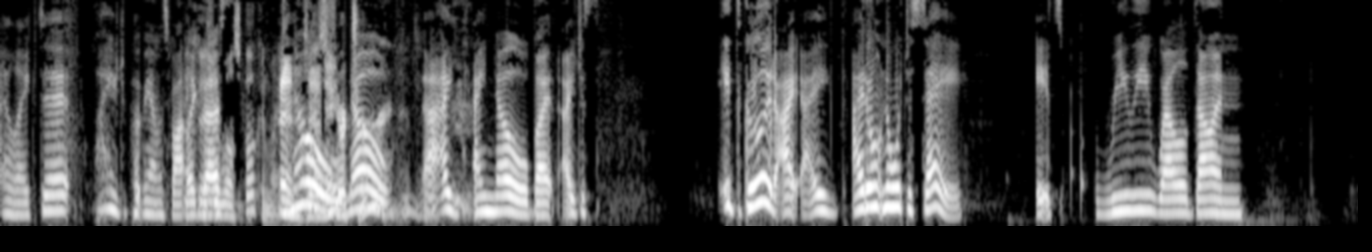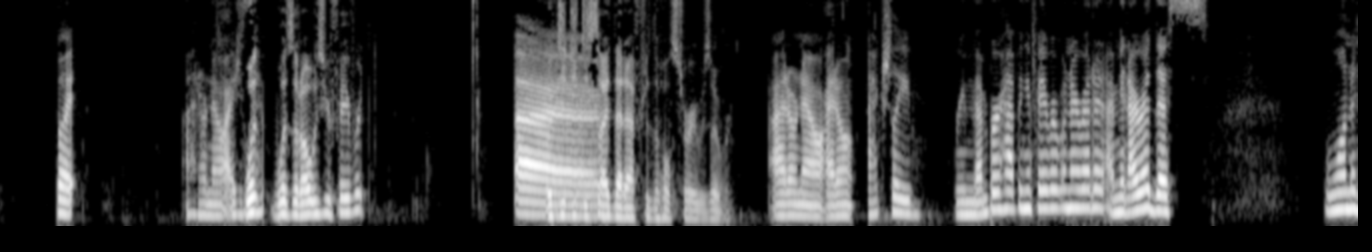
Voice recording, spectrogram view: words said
I liked it. Why did you put me on the spot Because like this? you're well spoken, Mike. And- no, It's your no, I I know, but I just it's good. I I I don't know what to say. It's really well done, but I don't know. I just What was it always your favorite? uh, Or did you decide that after the whole story was over? I don't know. I don't actually remember having a favorite when I read it. I mean, I read this want to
